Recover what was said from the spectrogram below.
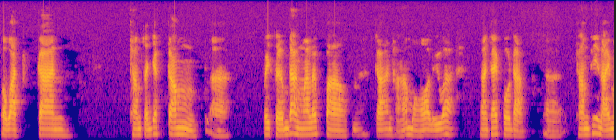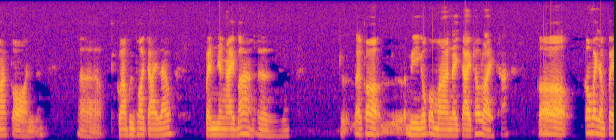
ประวัติการทำสัญญกรรมไปเสริมดั้งมาแล้วเปล่า การหาหมอหรือว่าการใช้โปรดักต์ทำที่ไหนมาก่อนอความพึงพอใจแล้ว เป็นยังไงบ้าง เออ แล้วก็มีงบประมาณในใจเท่าไหร่คะก็ก็ไม่จำเป็น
